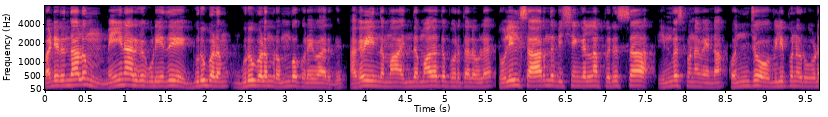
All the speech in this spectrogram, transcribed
பட் இருந்தாலும் மெயினா இருக்கக்கூடியது குருபலம். குருபலம் ரொம்ப குறைவா இருக்கு. ஆகவே இந்த மா இந்த மாதத்தை பொறுத்த அளவுல தொழில் சார்ந்த விஷயங்கள்லாம் பெருசா இன்வெஸ்ட் பண்ண வேண்டாம். கொஞ்சம் விழிப்புணர்வோட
